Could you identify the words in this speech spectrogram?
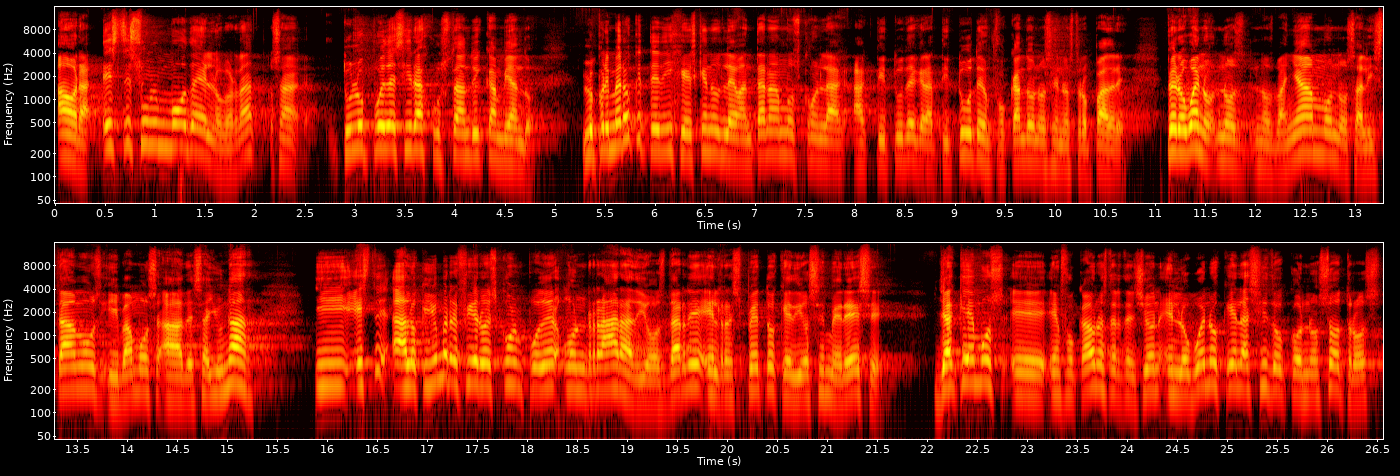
Ahora, este es un modelo, ¿verdad? O sea, tú lo puedes ir ajustando y cambiando. Lo primero que te dije es que nos levantáramos con la actitud de gratitud, enfocándonos en nuestro Padre. Pero bueno, nos, bañamos, nos alistamos y vamos a desayunar. Y este, a lo que yo me refiero es con poder honrar a Dios, darle el respeto que Dios se merece. Ya que hemos eh, enfocado nuestra atención en lo bueno que Él ha sido con nosotros,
